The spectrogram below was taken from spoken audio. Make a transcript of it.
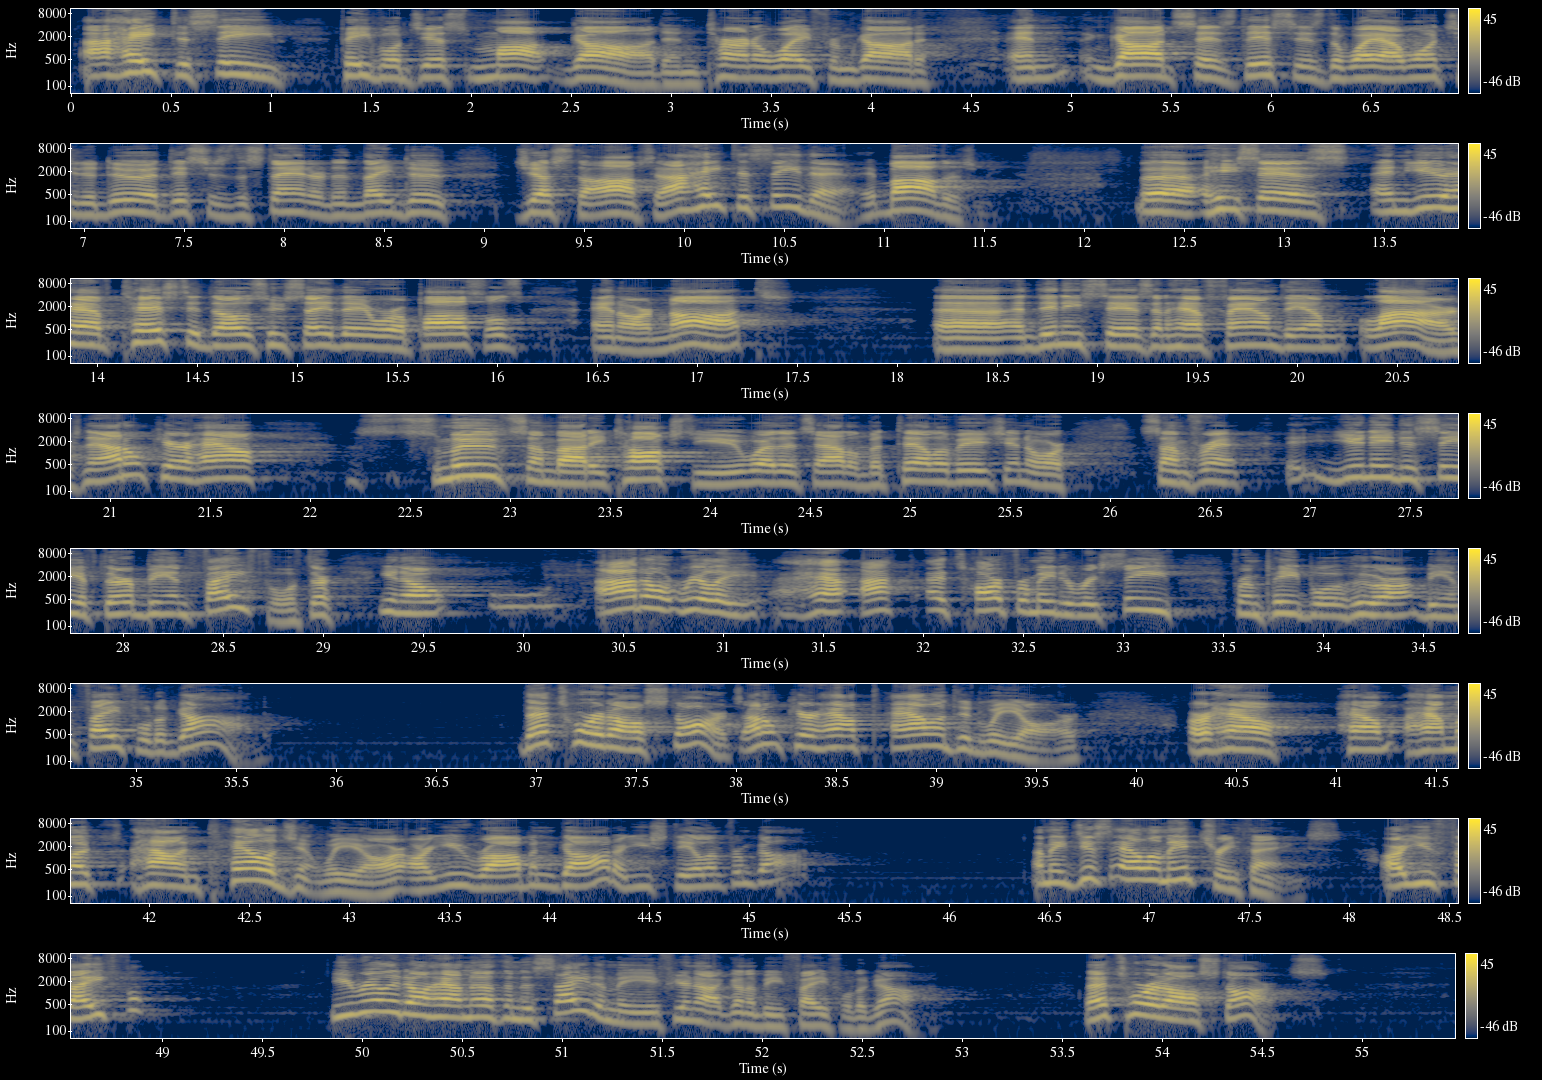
I hate to see people just mock God and turn away from God. And God says, This is the way I want you to do it, this is the standard, and they do just the opposite. I hate to see that. It bothers me. But he says, And you have tested those who say they were apostles and are not. Uh, and then he says, And have found them liars. Now, I don't care how smooth somebody talks to you, whether it's out of a television or some friend, you need to see if they're being faithful. If they're, you know, I don't really have, I, it's hard for me to receive from people who aren't being faithful to God. That's where it all starts. I don't care how talented we are or how, how, how much, how intelligent we are. Are you robbing God? Are you stealing from God? I mean, just elementary things. Are you faithful? You really don't have nothing to say to me if you're not going to be faithful to God. That's where it all starts.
